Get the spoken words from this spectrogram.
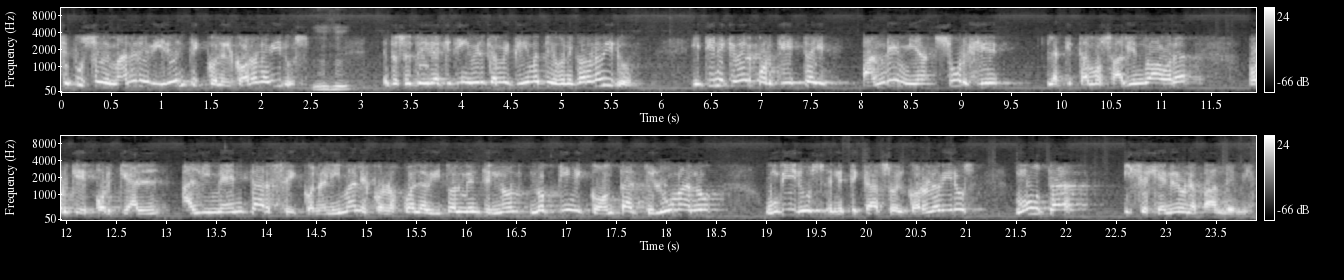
se puso de manera evidente con el coronavirus. Entonces usted dirá que tiene que ver el cambio climático con el coronavirus. Y tiene que ver porque esta pandemia surge, la que estamos saliendo ahora, ¿por qué? Porque al alimentarse con animales con los cuales habitualmente no, no tiene contacto el humano, un virus, en este caso el coronavirus, muta y se genera una pandemia.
